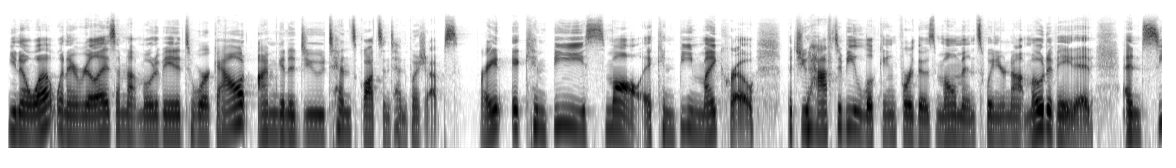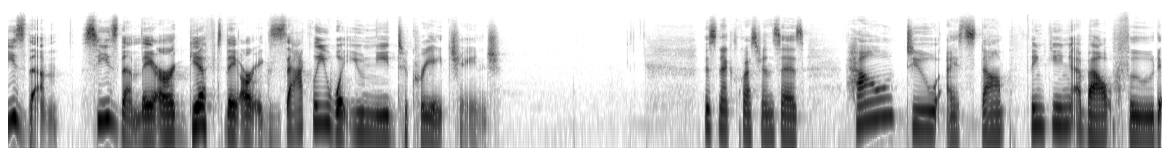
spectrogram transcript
you know what, when I realize I'm not motivated to work out, I'm going to do 10 squats and 10 push ups. Right? It can be small, it can be micro, but you have to be looking for those moments when you're not motivated and seize them. Seize them. They are a gift, they are exactly what you need to create change. This next question says, how do I stop thinking about food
